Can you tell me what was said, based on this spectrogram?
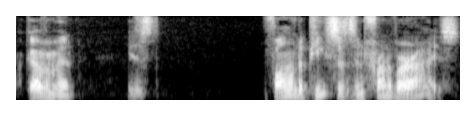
our government is falling to pieces in front of our eyes.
